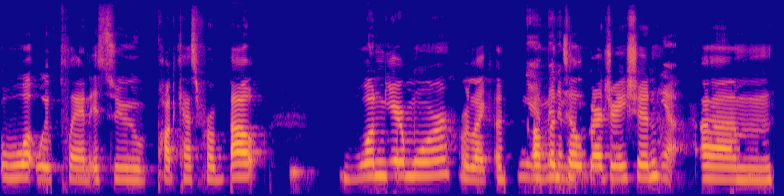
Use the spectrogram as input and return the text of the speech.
What we've planned is to podcast for about one year more, or like uh, Yeah, up until graduation. Yeah. Um,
